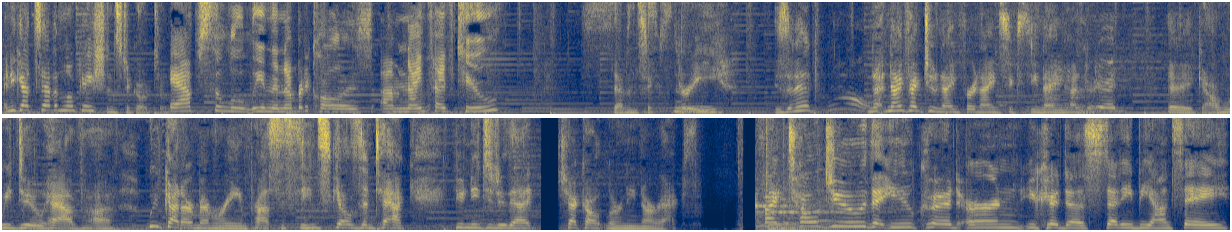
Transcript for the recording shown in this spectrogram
and you got seven locations to go to. Absolutely. And the number to call is um, 952. Seven six three, isn't it? No, nine five two nine four nine sixty nine hundred. There you go. We do have, uh, we've got our memory and processing skills intact. If you need to do that, check out Learning RX. If I told you that you could earn, you could uh, study Beyonce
